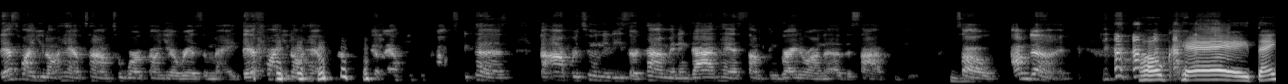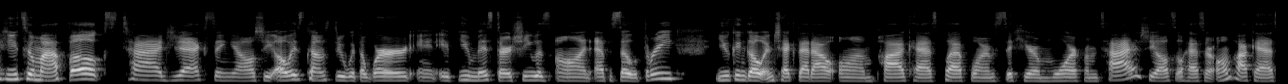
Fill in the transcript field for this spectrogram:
That's why you don't have time to work on your resume. That's why you don't have because the opportunities are coming and God has something greater on the other side for you. Mm-hmm. So I'm done okay. Thank you to my folks, Ty Jackson, y'all. She always comes through with a word. And if you missed her, she was on episode three. You can go and check that out on podcast platforms to hear more from Ty. She also has her own podcast,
